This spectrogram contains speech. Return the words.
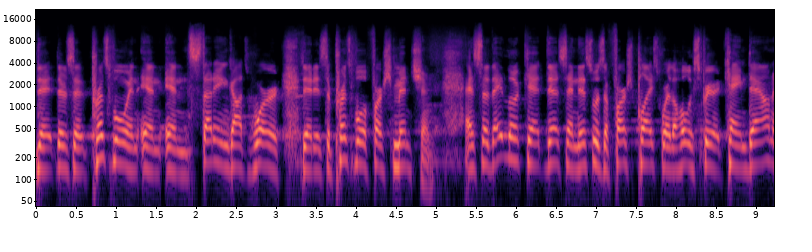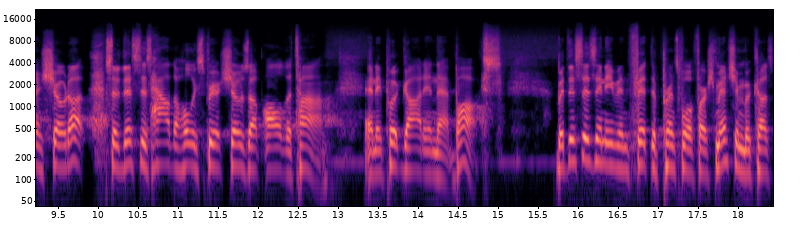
that there's a principle principle in, in, in studying God's word that is the principle of first mention. And so they look at this, and this was the first place where the Holy Spirit came down and showed up. So this is how the Holy Spirit shows up all the time. And they put God in that box. But this isn't even fit the principle of first mention because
